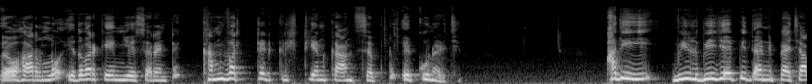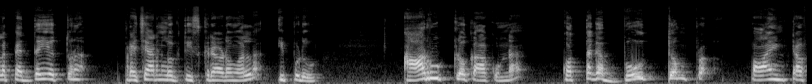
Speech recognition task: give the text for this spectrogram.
వ్యవహారంలో ఇదివరకు ఏం చేశారంటే కన్వర్టెడ్ క్రిస్టియన్ కాన్సెప్ట్ ఎక్కువ నడిచింది. అది వీళ్ళు బీజేపీ దాన్ని చాలా పెద్ద ఎత్తున ప్రచారంలోకి తీసుకురావడం వల్ల ఇప్పుడు ఆ రూట్లో కాకుండా కొత్తగా బౌద్ధం పాయింట్ ఆఫ్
